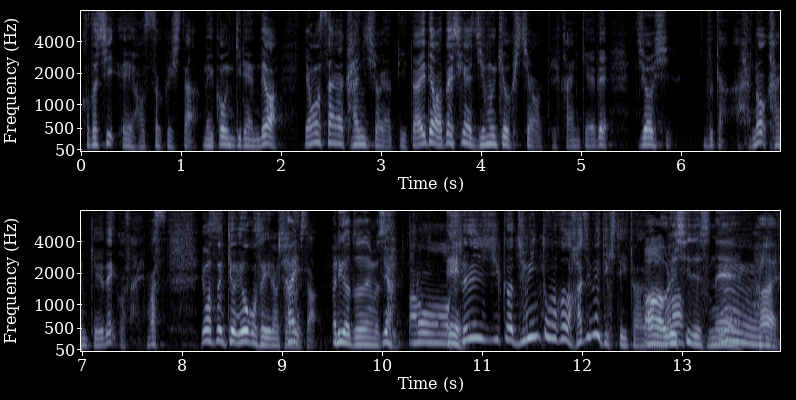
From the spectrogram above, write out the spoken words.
今年、えー、発足したメコン議連では山本さんが幹事長をやっていただいて私が事務局長という関係で上司部下の関係でございます。山本さん今日ようこそいらっしゃいました。はい、ありがとうございます。いやあの、ええ、政治家自民党の方初めて来ていただいたあ嬉しいですね。うん、はい。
